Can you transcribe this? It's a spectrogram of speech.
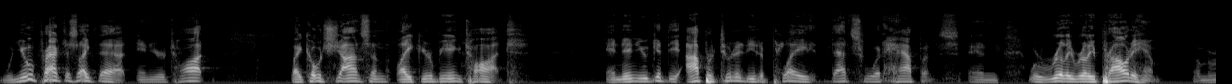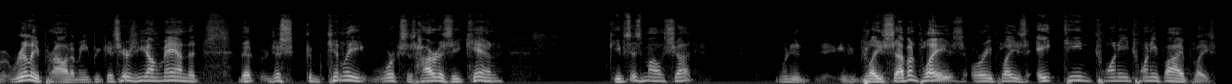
when you practice like that, and you're taught by Coach Johnson like you're being taught, and then you get the opportunity to play, that's what happens. And we're really, really proud of him. I'm really proud of me because here's a young man that, that just continually works as hard as he can, keeps his mouth shut. When he, if he plays seven plays or he plays 18, 20, 25 plays,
